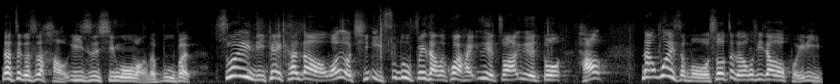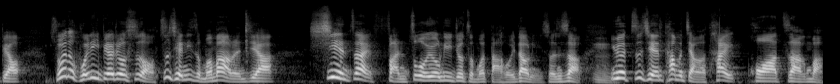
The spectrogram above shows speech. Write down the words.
那这个是好医师新闻网的部分，所以你可以看到网友起底速度非常的快，还越抓越多。好，那为什么我说这个东西叫做回力镖？所谓的回力镖就是哦，之前你怎么骂人家，现在反作用力就怎么打回到你身上。嗯，因为之前他们讲的太夸张嘛，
